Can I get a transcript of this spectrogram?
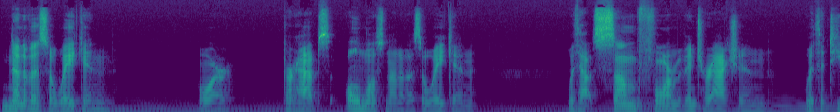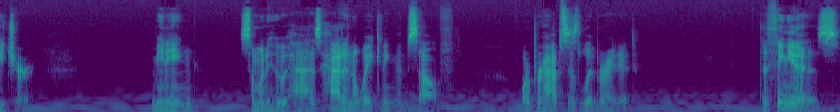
None of us awaken, or perhaps almost none of us awaken, without some form of interaction with a teacher, meaning someone who has had an awakening themselves, or perhaps is liberated. The thing is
